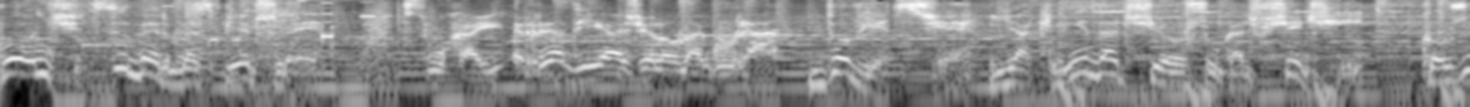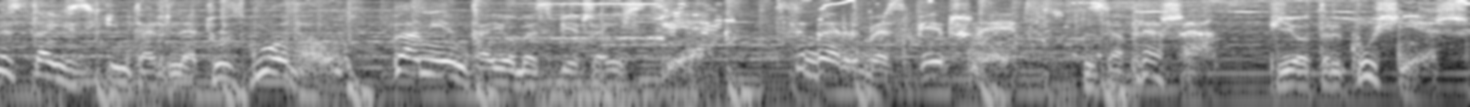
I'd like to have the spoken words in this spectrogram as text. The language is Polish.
Bądź cyberbezpieczny. Słuchaj Radia Zielona Góra. Dowiedz się, jak nie dać się oszukać w sieci. Korzystaj z internetu z głową. Pamiętaj o bezpieczeństwie. Cyberbezpieczny. Zaprasza Piotr Kuśnierz.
